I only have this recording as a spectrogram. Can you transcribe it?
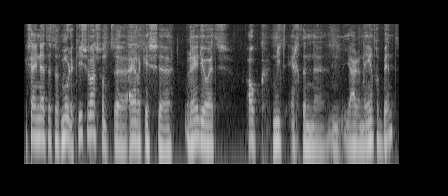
Ik zei net dat het moeilijk kiezen was, want eh, eigenlijk is Radiohead ook niet echt een, jaren 90 band.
